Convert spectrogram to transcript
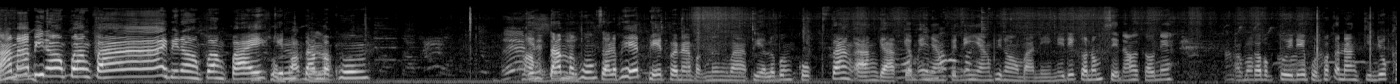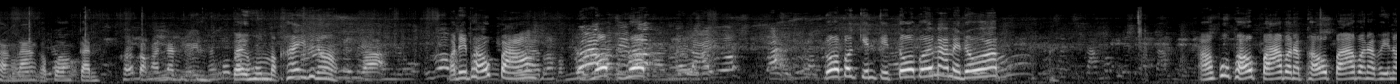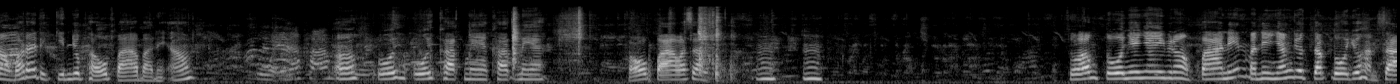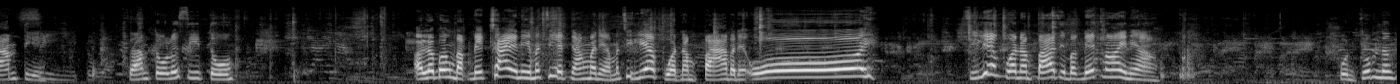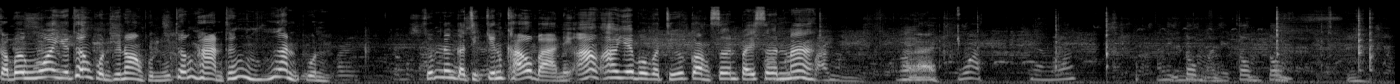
มามาพี่น้องป้องไป พี่น้องป้องไป กินตำบักฮุงกินตำบักฮุงสารเพศเพศพะนาบักหนึ่งว่าเพียระเบิงกกสร้างอ่างอยากจำไอ้หยังเป็นไอ้หยังพี่น้องบ้านนี้นี่ได้ขนมเส้นเอาให้เขาเนี่ยก็บักตุยได้ผลพักกนังกินอยกข้างล่างกับพร้องกันเคยบอกอันนั้นเลยไก่หุ่มบักให้พี่น้องมาได้เผาเปล่าลบลบโดบไปกินติดโตเบ้ยมาไม่โดบ เอาผู้เผาปลาบ่นะเผาปลาบ่นะพี่น้องบ่ได้ได้กินอยู่เผาปลาบ่นี่เอาสวยนะคะเอาโอ้ยโอ้ยคักแน่คักแน่เผาปลาว่าสั่นอืมอืมสองตัวใหญ่ๆพี่น้องปลานี้บัดนี้ยังอยู่จักตัวอยู่หันสามตีสี่ตัวสามตัวหรือสี่ตัวเอาแล้วเบิ่งบักเด็กใช่นี่มันสิเฮ็ดหยังมาเนี่ยมันสิเรียกกวดน้ำปลาบัดเนี่ยโอ้ยสิเรียกกวดน้ำปลาสิบักเด็กน้อยเนี่ย ผุ่นจุ่มหนึงกับเบิงมวยอยู่เทิงผุ่นพี่น้องผุ่นอยู่เทิงห่านเทิงเฮือนผุ่นจุ่มหนึงก็สิกินเขาวบาดนี่อ้าวอ้าวยายโบก็ถือกล้องเซินไปเซินมางัวอย่างงัวอันนี้ต้มอันนี้ต้มต้ม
